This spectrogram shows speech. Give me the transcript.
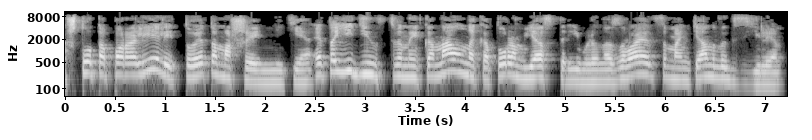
что-то параллелить, то это мошенники. Это единственный канал, на котором я стримлю. Называется «Монтян в экзиле».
